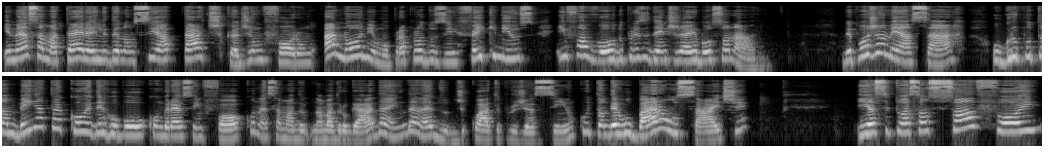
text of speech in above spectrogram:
E nessa matéria, ele denuncia a tática de um fórum anônimo para produzir fake news em favor do presidente Jair Bolsonaro. Depois de ameaçar, o grupo também atacou e derrubou o Congresso em Foco nessa madrugada ainda, né, de 4 para o dia 5. Então, derrubaram o site e a situação só foi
